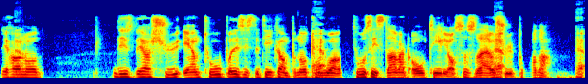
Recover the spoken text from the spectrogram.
de har nå de, de har 7-1-2 på de siste ti kampene, og to, Ja. to siste har vært OT-losses, så det er jo Ja. på da. Ja.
